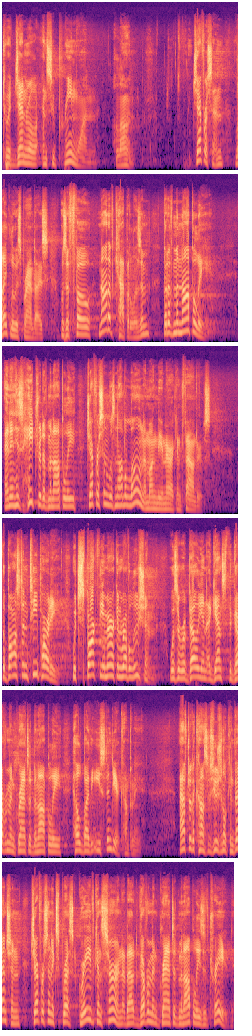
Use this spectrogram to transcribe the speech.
to a general and supreme one alone. Jefferson, like Louis Brandeis, was a foe not of capitalism, but of monopoly. And in his hatred of monopoly, Jefferson was not alone among the American founders. The Boston Tea Party, which sparked the American Revolution, was a rebellion against the government granted monopoly held by the East India Company. After the Constitutional Convention, Jefferson expressed grave concern about government granted monopolies of trade.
